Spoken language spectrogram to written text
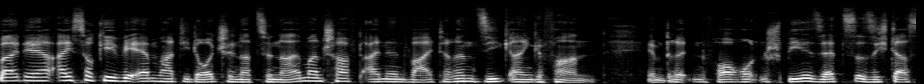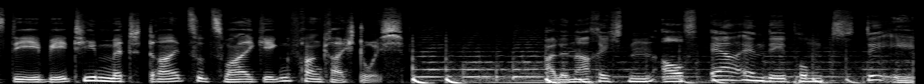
Bei der Eishockey-WM hat die deutsche Nationalmannschaft einen weiteren Sieg eingefahren. Im dritten Vorrundenspiel setzte sich das DEB-Team mit 3 zu 2 gegen Frankreich durch. Alle Nachrichten auf rnd.de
